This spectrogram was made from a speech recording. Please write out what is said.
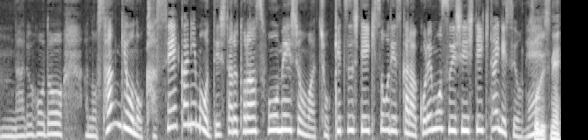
なるほど。あの産業の活性化にもデジタルトランスフォーメーションは直結していきそうですからこれも推進していきたいですよね。そうですね。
